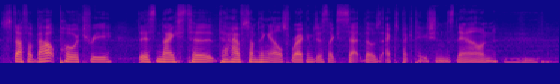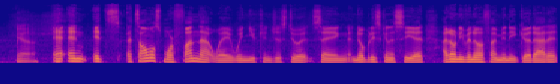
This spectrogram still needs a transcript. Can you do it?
stuff about poetry that it's nice to to have something else where I can just like set those expectations down. Yeah. And, and it's it's almost more fun that way when you can just do it saying nobody's going to see it. I don't even know if I'm any good at it,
